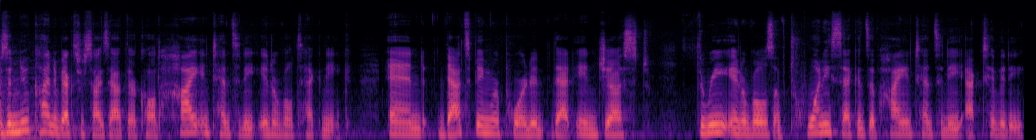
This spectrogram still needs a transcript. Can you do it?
There's a new kind of exercise out there called high intensity interval technique. And that's being reported that in just three intervals of 20 seconds of high intensity activity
